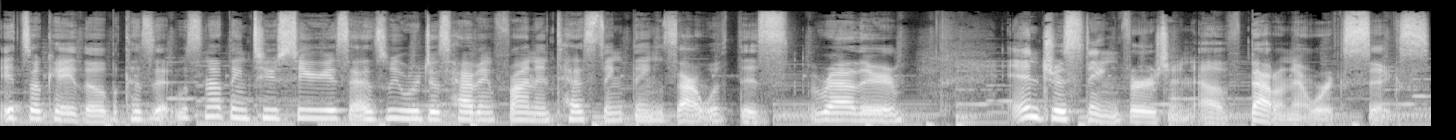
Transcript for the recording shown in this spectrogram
It's okay though, because it was nothing too serious as we were just having fun and testing things out with this rather interesting version of Battle Network 6.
